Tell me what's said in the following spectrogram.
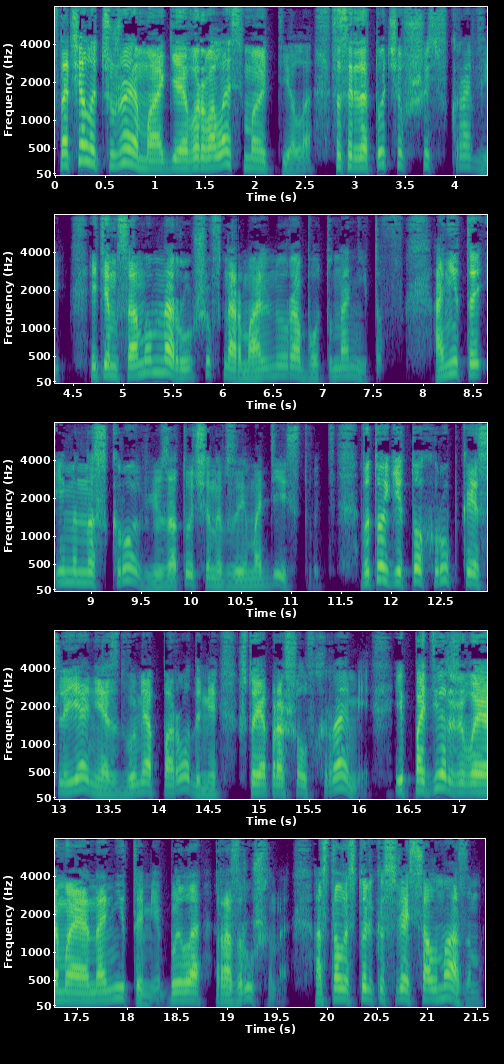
Сначала чужая магия ворвалась в мое тело, сосредоточившись в крови, и тем самым нарушив нормальную работу нанитов. Они-то именно с кровью заточены взаимодействовать. В итоге то хрупкое слияние с двумя породами, что я прошел в храме, и поддерживаемое нанитами, было разрушено. Осталась только связь с алмазом,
